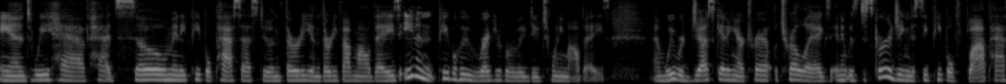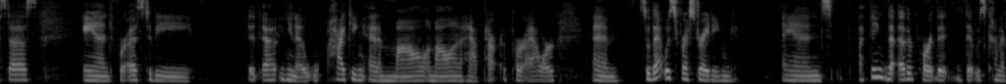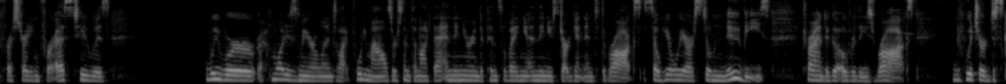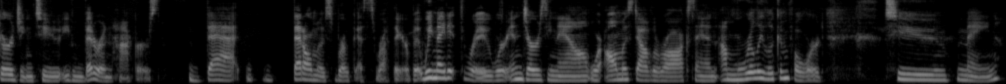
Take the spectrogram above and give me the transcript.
and we have had so many people pass us doing 30 and 35 mile days, even people who regularly do 20 mile days. And we were just getting our trail, legs, and it was discouraging to see people fly past us and for us to be uh, you know, hiking at a mile, a mile and a half per, per hour. Um, so that was frustrating. And I think the other part that, that was kind of frustrating for us too was we were, what is Maryland, like 40 miles or something like that. And then you're into Pennsylvania and then you start getting into the rocks. So here we are still newbies trying to go over these rocks, which are discouraging to even veteran hikers. That that almost broke us right there. But we made it through. We're in Jersey now. We're almost out of the rocks, and I'm really looking forward to Maine.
